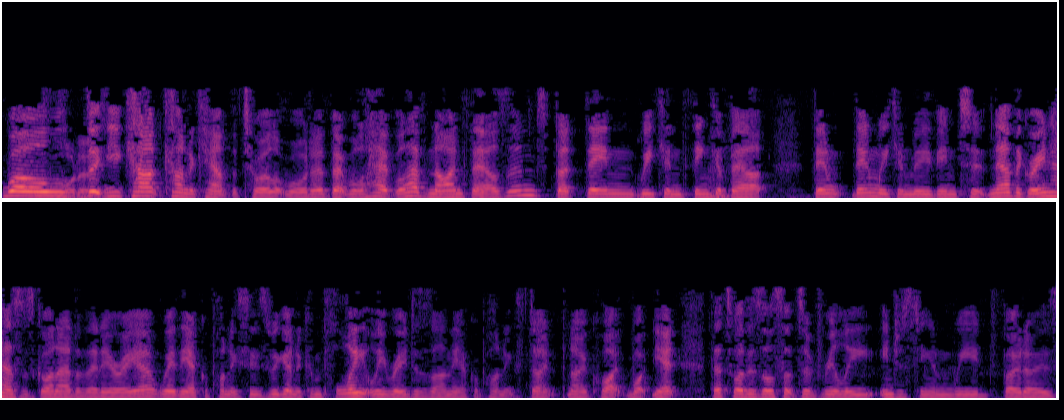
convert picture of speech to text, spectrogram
Well, that you can't kind of count the toilet water, but we'll have we'll have 9,000. But then we can think hmm. about then then we can move into now the greenhouse has gone out of that area where the aquaponics is. We're going to completely redesign the aquaponics. Don't know quite what yet. That's why there's all sorts of really interesting and weird photos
